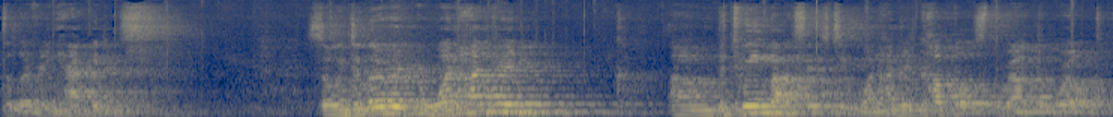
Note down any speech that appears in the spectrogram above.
Delivering Happiness. So we delivered 100 um, between boxes to 100 couples throughout the world.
